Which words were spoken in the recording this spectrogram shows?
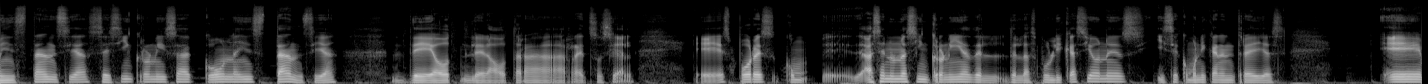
instancia, se sincroniza con la instancia de, la otra red social. Es por eso, eh, hacen una sincronía de, las publicaciones y se comunican entre ellas. Eh,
